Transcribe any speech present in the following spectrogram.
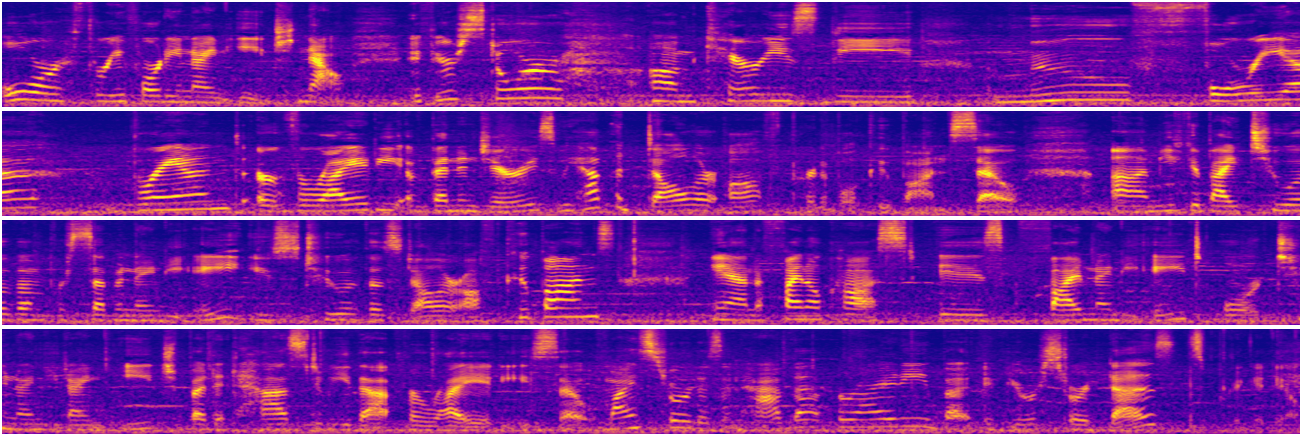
or $3.49 each. Now, if your store um, carries the Moophoria brand or variety of Ben & Jerry's, we have a dollar off printable coupons. So um, you could buy two of them for $7.98, use two of those dollar off coupons, and a final cost is $5.98 or $2.99 each, but it has to be that variety. So my store doesn't have that variety, but if your store does, it's a pretty good deal.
